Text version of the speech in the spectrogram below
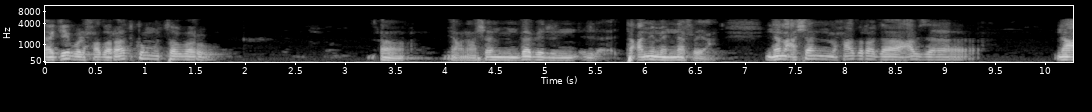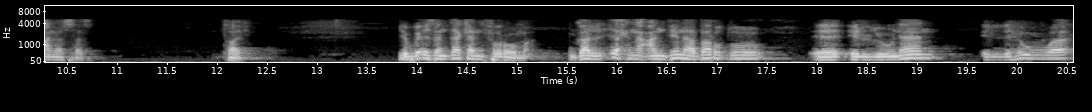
أجيبه لحضراتكم وتصوروه. آه يعني عشان من باب تعميم النفع يعني. إنما عشان المحاضرة ده عاوزة نعم يا أستاذ. طيب. يبقى إذا ده كان في روما. قال إحنا عندنا برضو آه، اليونان اللي هو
